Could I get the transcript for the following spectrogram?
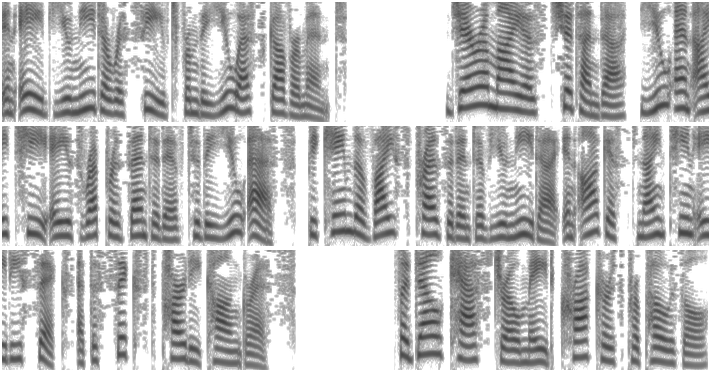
in aid UNITA received from the U.S. government. Jeremias Chitunda, UNITA's representative to the U.S., became the vice president of UNITA in August 1986 at the Sixth Party Congress. Fidel Castro made Crocker's proposal.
